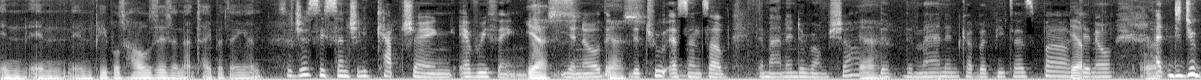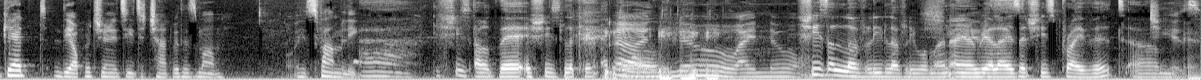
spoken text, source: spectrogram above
in, in, in people's houses and that type of thing. And So just essentially capturing everything. Yes, You know, the, yes. the true essence of the man in the rum shop, Yeah. the, the man in Cuthbert Peters Park, Yep. you know. Yeah. Uh, did you get the opportunity to chat with his mom or his family? Ah, if she's out there, if she's looking at all. I all, know, I know. she's a lovely, lovely woman. She and I is. realize that she's private. Um, she is.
